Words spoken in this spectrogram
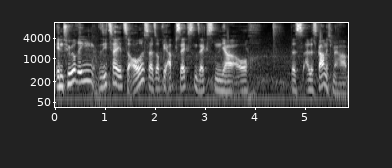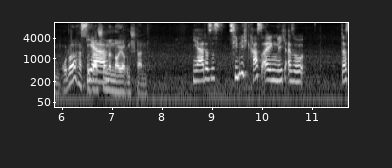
in Thüringen sieht es ja jetzt so aus, als ob wir ab 6.6. ja auch das alles gar nicht mehr haben, oder? Hast du Ja. da schon einen neueren Stand? Ja, das ist ziemlich krass eigentlich. Also, dass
